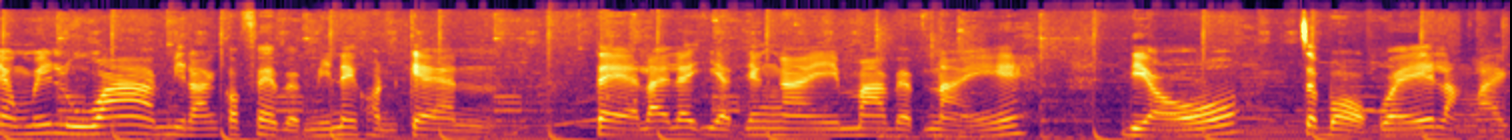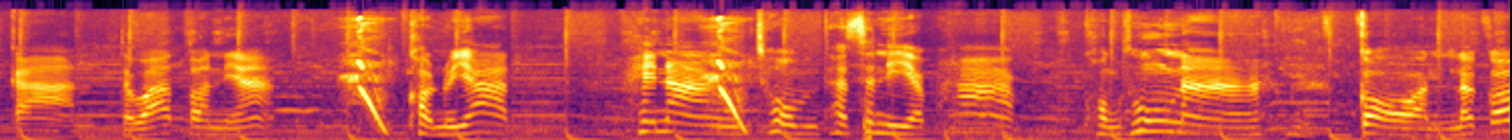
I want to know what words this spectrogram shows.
ยังไม่รู้ว่ามีร้านกาแฟแบบนี้ในขอนแก่น แต่รายละเอียดยังไงมาแบบไหน เดี๋ยวจะบอกไว้หลังรายการ แต่ว่าตอนเนี้ยขออนุญาตให้นางชมทัศนียภาพของทุ่งนาก่อน แล้วก็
